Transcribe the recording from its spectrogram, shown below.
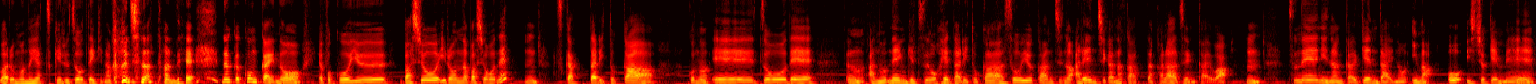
悪者やっつけるぞ的な感じだったんで なんか今回のやっぱこういう場所をいろんな場所をね、うん、使ったりとかこの映像で、うん、あの年月を経たりとかそういう感じのアレンジがなかったから前回は。うん、常になんか現代の今を一生懸命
